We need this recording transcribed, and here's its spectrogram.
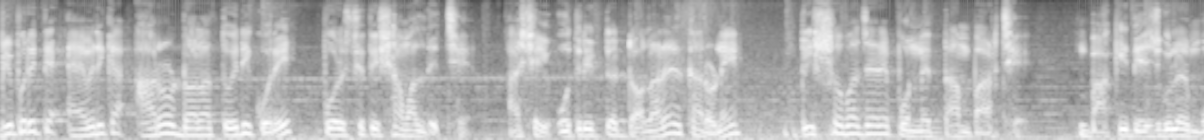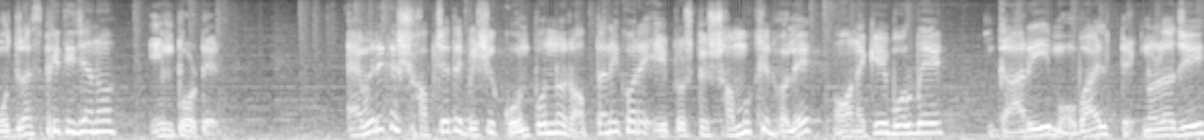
বিপরীতে আমেরিকা আরও ডলার তৈরি করে পরিস্থিতি সামাল দিচ্ছে, আর সেই অতিরিক্ত ডলারের কারণে বিশ্ববাজারে পণ্যের দাম বাড়ছে। বাকি দেশগুলোর মুদ্রাস্ফীতি যেন ইম্পোর্টেড আমেরিকা সবচেয়ে বেশি কোন পণ্য রপ্তানি করে এই প্রশ্নের সম্মুখীন হলে অনেকেই বলবে গাড়ি, মোবাইল, টেকনোলজি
